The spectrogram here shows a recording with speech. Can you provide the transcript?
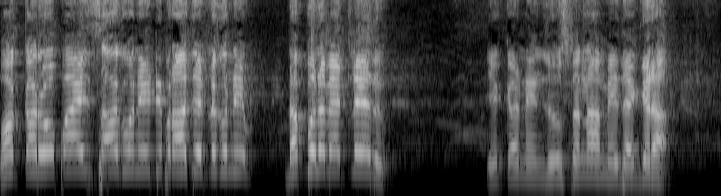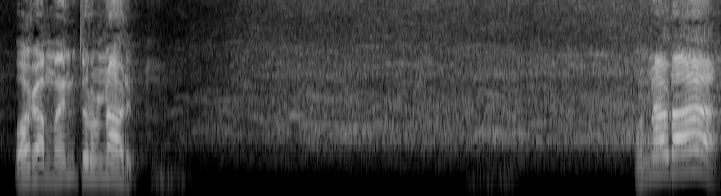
ఒక్క రూపాయి సాగునీటి ప్రాజెక్టులకు డబ్బులు పెట్టలేదు. ఇక్కడ నేను చూస్తున్నా మీ దగ్గర ఒక మంత్రి ఉన్నాడు. ఉన్నాడా?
